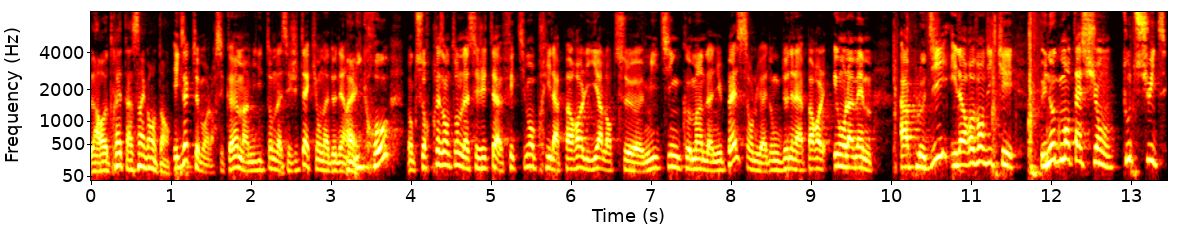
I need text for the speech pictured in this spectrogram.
la retraite à 50 ans. Exactement. Alors c'est quand même un militant de la CGT à qui on a donné un micro. Donc ce représentant de la CGT a effectivement pris la parole hier lors de ce meeting commun de la Nupes. On lui a donc donné la parole et on l'a même applaudi. Il a revendiqué une augmentation tout de suite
